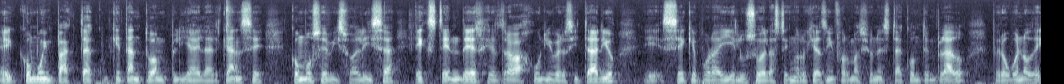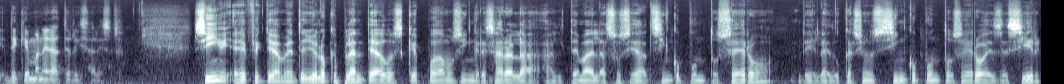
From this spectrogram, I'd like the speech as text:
eh, ¿cómo impacta, qué tanto amplía el alcance, cómo se visualiza extender el trabajo universitario? Eh, sé que por ahí el uso de las tecnologías de información está contemplado, pero bueno, ¿de, de qué manera aterrizar esto? Sí, efectivamente, yo lo que he planteado es que podamos ingresar al tema de la sociedad 5.0, de la educación 5.0, es decir,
